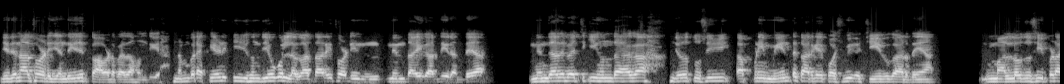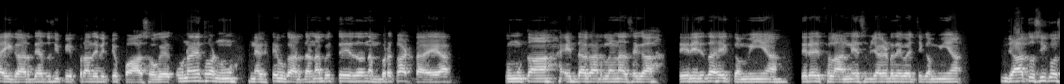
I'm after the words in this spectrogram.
ਜਿਹਦੇ ਨਾਲ ਤੁਹਾਡੀ ਜ਼ਿੰਦਗੀ 'ਚ ਰੁਕਾਵਟ ਪੈਦਾ ਹੁੰਦੀ ਆ। ਨੰਬਰ 1 ਜਿਹੜੀ ਚੀਜ਼ ਹੁੰਦੀ ਹੈ ਉਹ ਲਗਾਤਾਰ ਹੀ ਤੁਹਾਡੀ ਨਿੰਦਾ ਹੀ ਕਰਦੀ ਰਹਿੰਦੇ ਆ। ਨਿੰਦਾ ਦੇ ਵਿੱਚ ਕੀ ਹੁੰਦਾ ਹੈਗਾ, ਜਦੋਂ ਤੁਸੀਂ ਆਪਣੀ ਮਿਹਨਤ ਕਰਕੇ ਕੁਝ ਵੀ ਅਚੀਵ ਕਰਦੇ ਆ, ਮੰਨ ਲਓ ਤੁਸੀਂ ਪੜ੍ਹਾਈ ਕਰਦੇ ਆ, ਤੁਸੀਂ ਪੇਪਰਾਂ ਦੇ ਵਿੱਚੋਂ ਪਾਸ ਹੋ ਗਏ, ਉਹਨਾਂ ਨੇ ਤੁਹਾਨੂੰ 네ਗੇਟਿਵ ਕਰ ਦੇਣਾ ਵੀ ਤੇਰਾ ਨੰਬਰ ਘੱਟ ਆਇਆ। ਤੂੰ ਤਾਂ ਇਦਾਂ ਕਰ ਲੈਣਾ ਸੀਗਾ, ਤੇਰੇ 'ਚ ਤਾਂ ਇਹ ਕਮੀ ਆ, ਤੇਰੇ ਫਲਾਣੇ ਸਬਜੈਕਟ ਦੇ ਵਿੱਚ ਕਮੀ ਆ। ਜਾਂ ਤੁਸੀਂ ਕੁਝ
